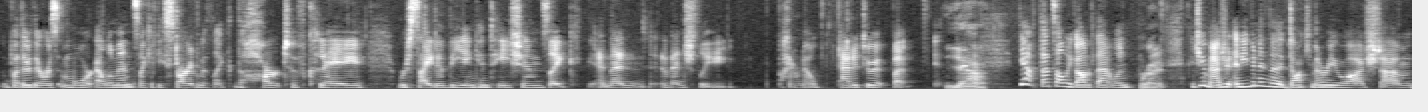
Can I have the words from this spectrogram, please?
whether there was more elements. Like if he started with like the heart of clay, recited the incantations, like, and then eventually, I don't know, added to it. But Yeah. yeah, that's all we got of that one. Right. Could you imagine? And even in the documentary we watched, um,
